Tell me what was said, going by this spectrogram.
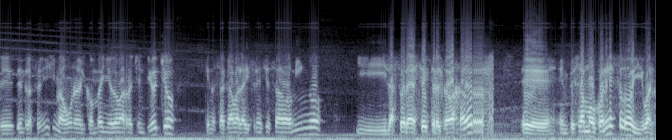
de, dentro de la Serenísima, uno del convenio 2 barra 88, que nos sacaba la diferencia sábado-domingo y las horas extra del trabajador. Eh, empezamos con eso y bueno,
